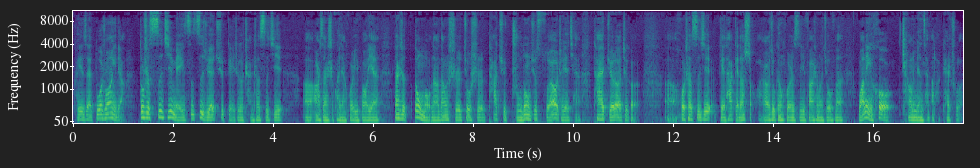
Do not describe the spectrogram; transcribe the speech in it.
可以再多装一点？都是司机每一次自觉去给这个铲车司机。啊，二三十块钱或者一包烟，但是窦某呢，当时就是他去主动去索要这些钱，他还觉得这个，啊，货车司机给他给的少了，然后就跟货车司机发生了纠纷，完了以后厂里面才把他开除了。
